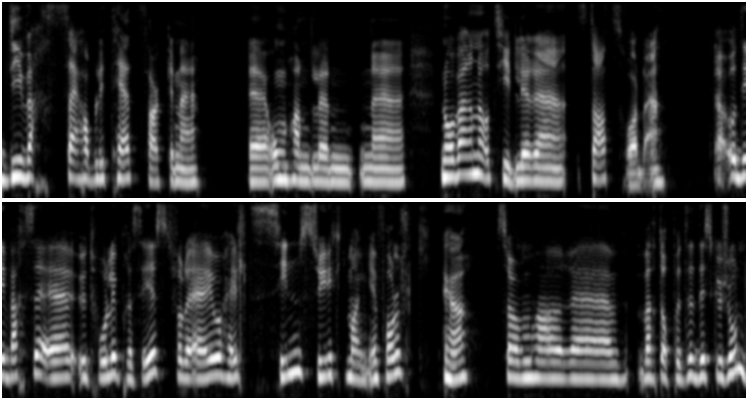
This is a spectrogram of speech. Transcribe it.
diverse habilitetssakene eh, omhandlende nåværende og tidligere statsrådet. Ja, og diverse er utrolig presist, for det er jo helt sinnssykt mange folk Ja. Som har eh, vært oppe til diskusjon.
